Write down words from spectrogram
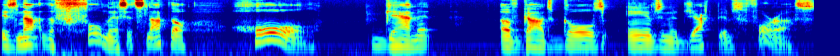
is not the fullness, it's not the whole gamut of God's goals, aims, and objectives for us.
